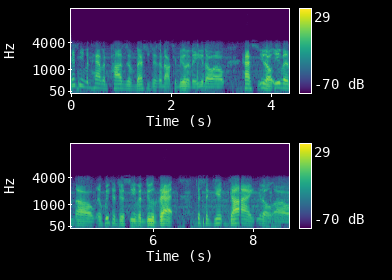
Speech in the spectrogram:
just even having positive messages in our community, you know, uh, has you know even uh, if we could just even do that, just to get guide you know uh,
